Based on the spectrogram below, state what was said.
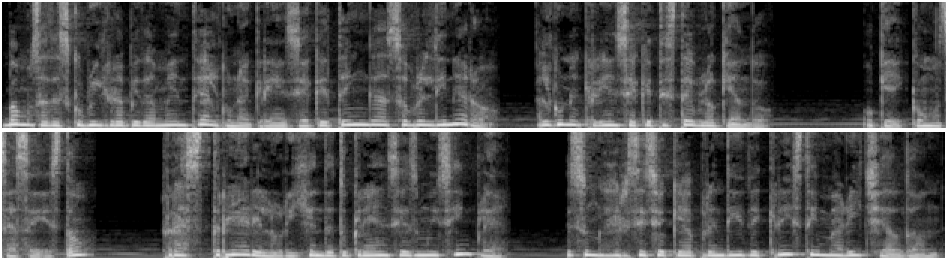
vamos a descubrir rápidamente alguna creencia que tengas sobre el dinero, alguna creencia que te esté bloqueando. Ok, ¿cómo se hace esto? Rastrear el origen de tu creencia es muy simple. Es un ejercicio que aprendí de Christy Marie Sheldon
